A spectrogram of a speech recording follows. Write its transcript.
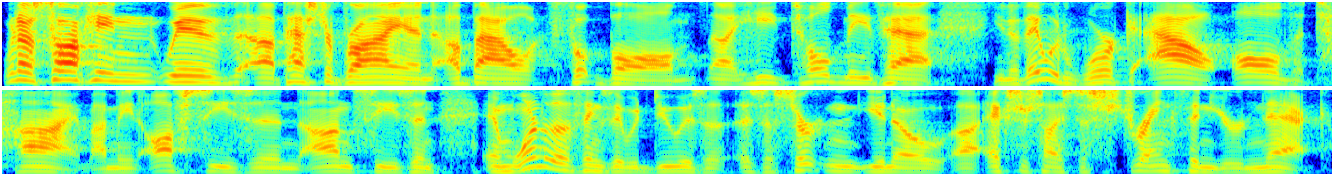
When I was talking with uh, Pastor Brian about football, uh, he told me that you know they would work out all the time. I mean, off season, on season, and one of the things they would do is a, is a certain you know uh, exercise to strengthen your neck.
